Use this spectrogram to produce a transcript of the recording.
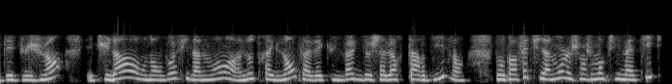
début juin, et puis là on en voit finalement un autre exemple avec une vague de chaleur tardive. Donc en fait finalement le changement climatique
